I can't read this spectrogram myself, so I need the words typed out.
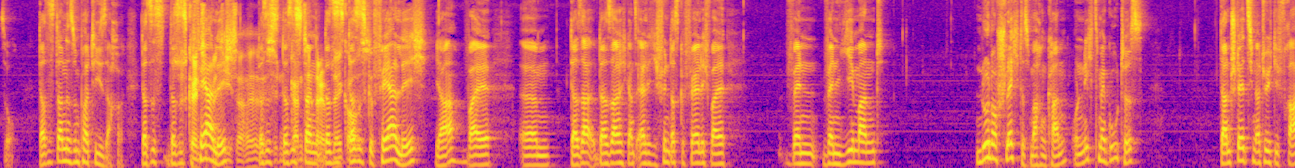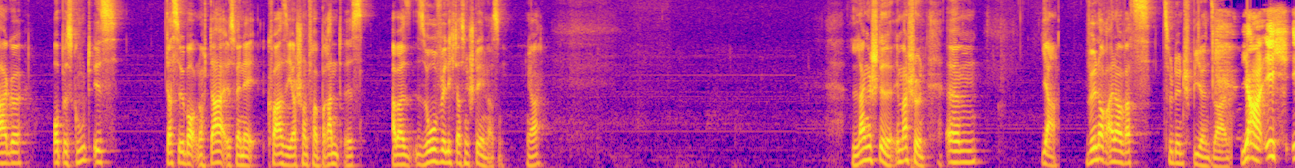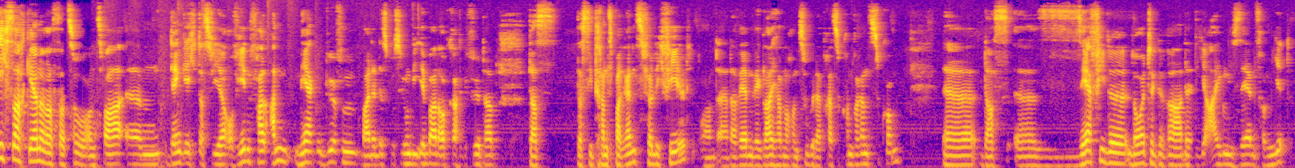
So. Das ist dann eine Sympathiesache. Das ist, das, das ist gefährlich. Das, das, ist, das ist dann, das ist, das ist gefährlich, ja, weil ähm, da, da sage ich ganz ehrlich, ich finde das gefährlich, weil wenn, wenn jemand nur noch Schlechtes machen kann und nichts mehr Gutes, dann stellt sich natürlich die Frage, ob es gut ist, dass er überhaupt noch da ist, wenn er quasi ja schon verbrannt ist. Aber so will ich das nicht stehen lassen. Ja? Lange Stille, immer schön. Ähm, ja, will noch einer was zu den Spielen sagen? Ja, ich, ich sag gerne was dazu. Und zwar ähm, denke ich, dass wir auf jeden Fall anmerken dürfen bei der Diskussion, die ihr beide auch gerade geführt habt, dass dass die Transparenz völlig fehlt. Und äh, da werden wir gleich auch noch im Zuge der Pressekonferenz zu kommen. Äh, dass äh, sehr viele Leute gerade, die eigentlich sehr informiert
